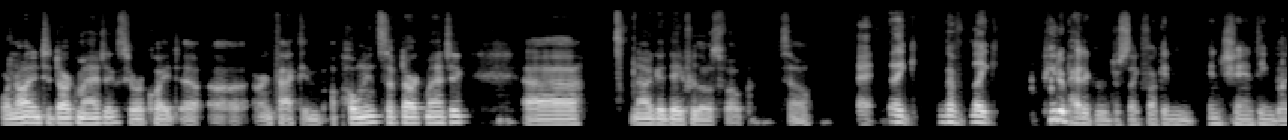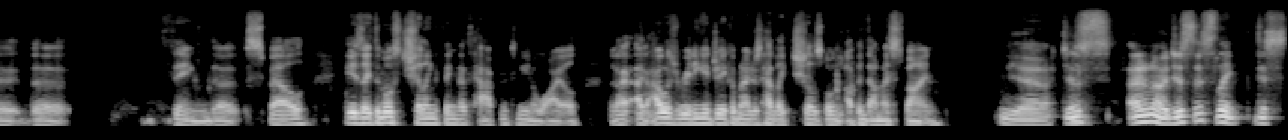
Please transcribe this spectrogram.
who are not into dark magics, who are quite uh, uh are in fact in opponents of dark magic. Uh, not a good day for those folk. So eh, like the like Peter Pettigrew just like fucking enchanting the the thing, the spell is like the most chilling thing that's happened to me in a while. Like I, I, I was reading it, Jacob, and I just had like chills going up and down my spine. Yeah, just I don't know, just this like this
